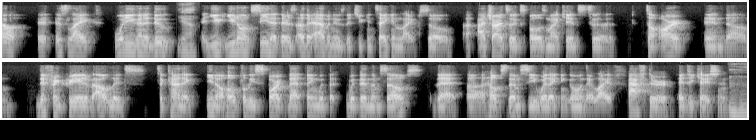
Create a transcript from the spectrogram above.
out, it, it's like, what are you gonna do? yeah. You you don't see that there's other avenues that you can take in life. So I, I try to expose my kids to to art and um, different creative outlets to kind of you know hopefully spark that thing with within themselves that uh, helps them see where they can go in their life after education. hmm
